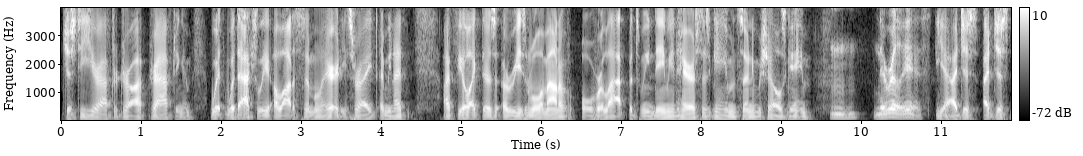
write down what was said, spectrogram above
just a year after dra- drafting him with with actually a lot of similarities, right? I mean, I I feel like there's a reasonable amount of overlap between Damien Harris's game and Sony Michel's game. Mm-hmm. There really is. Yeah, I just I just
